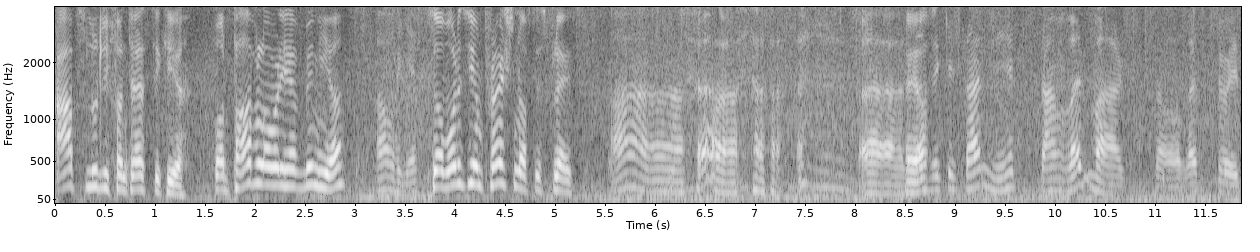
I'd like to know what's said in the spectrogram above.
absolutely fantastic here. But Pavel already have been here. Oh yes. So what is your impression of this place? Ah, uh, Yeah. Tajikistan needs some landmarks, so let's do it.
